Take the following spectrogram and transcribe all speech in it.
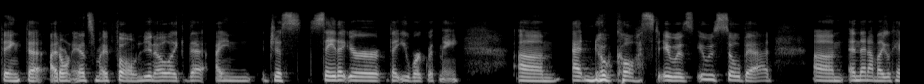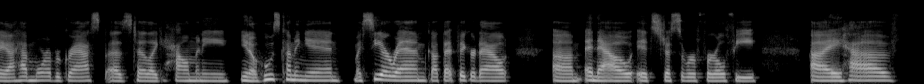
think that I don't answer my phone, you know, like that I just say that you're that you work with me." Um at no cost. It was it was so bad. Um, and then I'm like, okay, I have more of a grasp as to like how many, you know, who's coming in, my CRM, got that figured out. Um, and now it's just a referral fee. I have,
